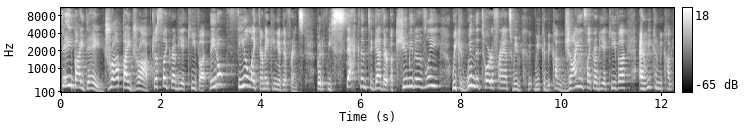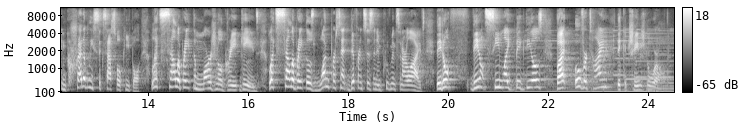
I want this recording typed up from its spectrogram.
day by day, drop by drop, just like Rabbi Akiva, they don't feel like they're making a difference. But if we stack them together accumulatively, we could win the Tour de France, we could, we could become giants like Rabbi Akiva, and we can become incredibly successful people. Let's celebrate the marginal gains. Let's celebrate those 1% differences and improvements in our lives. They don't, they don't seem like big deals, but over time, they could change the world.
